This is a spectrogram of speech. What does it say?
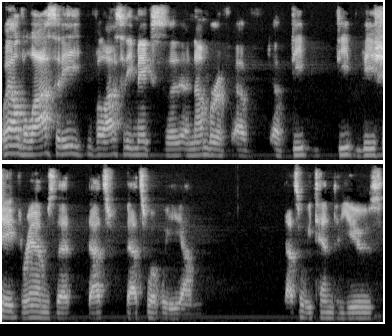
Well, velocity velocity makes a, a number of, of, of, deep deep V-shaped rims that that's that's what we um, that's what we tend to use.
